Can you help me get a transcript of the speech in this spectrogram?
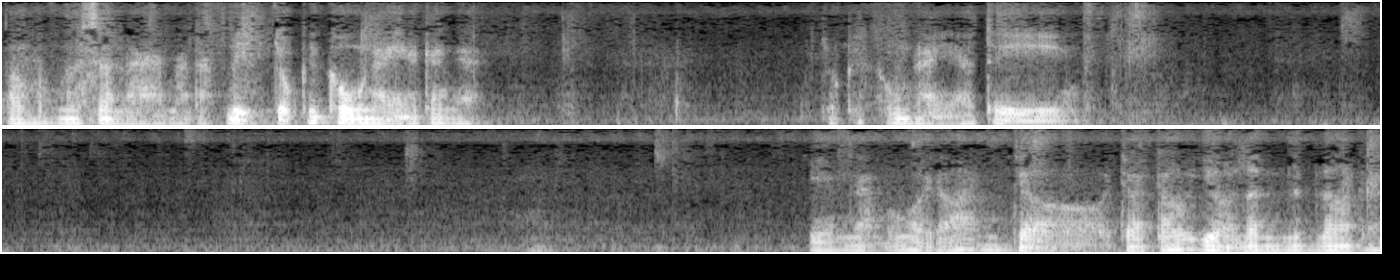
Ở một nơi xa lạ mà đặc biệt chỗ cái khu này nha cả nhà. Chỗ cái khu này thì thì em nằm ở ngoài đó, em chờ, cho tới giờ lên lên lên á,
